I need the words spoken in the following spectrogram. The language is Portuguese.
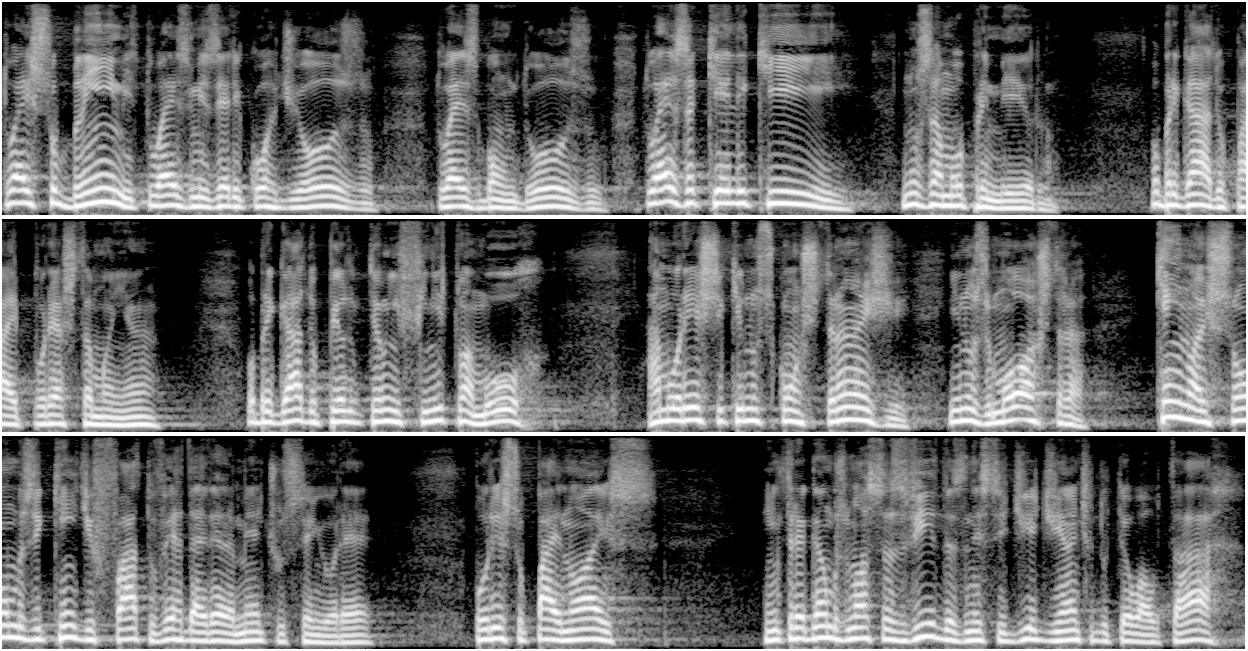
Tu és sublime, tu és misericordioso, tu és bondoso, tu és aquele que nos amou primeiro. Obrigado, Pai, por esta manhã. Obrigado pelo teu infinito amor. Amor este que nos constrange e nos mostra quem nós somos e quem de fato verdadeiramente o Senhor é. Por isso, Pai, nós entregamos nossas vidas nesse dia diante do teu altar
